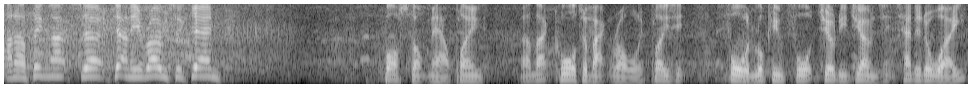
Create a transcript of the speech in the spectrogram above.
And I think that's uh, Danny Rose again. Bostock now playing uh, that quarterback role. He plays it forward looking for Jodi Jones. It's headed away.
